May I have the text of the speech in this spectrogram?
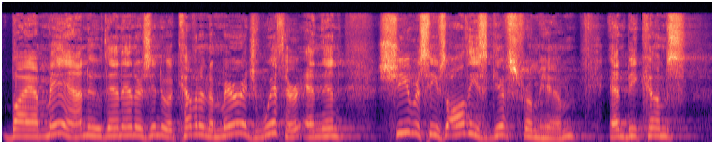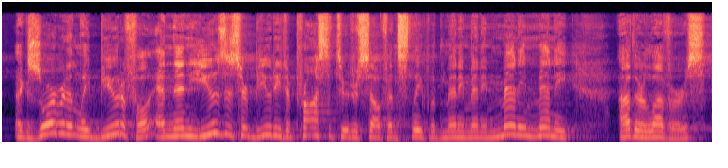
by a man who then enters into a covenant of marriage with her, and then she receives all these gifts from him and becomes exorbitantly beautiful, and then uses her beauty to prostitute herself and sleep with many, many, many, many other lovers.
